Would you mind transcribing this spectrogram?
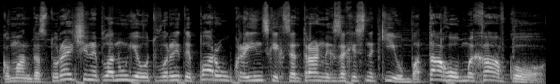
Команда з Туреччини планує утворити пару українських центральних захисників Батагов Михавко.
